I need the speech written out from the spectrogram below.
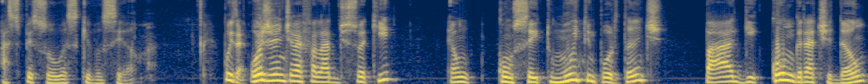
as pessoas que você ama. Pois é, hoje a gente vai falar disso aqui. É um conceito muito importante, pague com gratidão.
